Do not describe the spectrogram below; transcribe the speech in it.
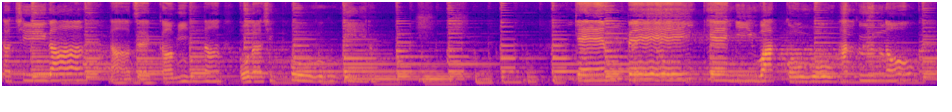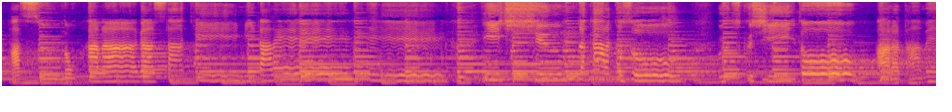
たちがなぜかみんな同じ方を見る。源平池には紅白のハスの花が咲き乱れからこそ美しいと改め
